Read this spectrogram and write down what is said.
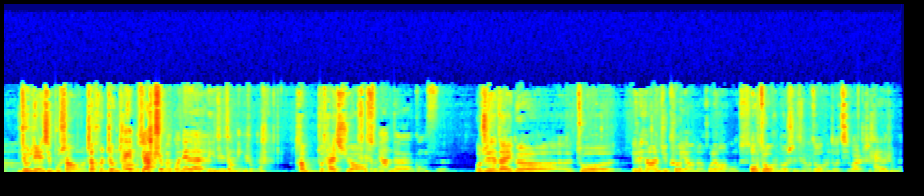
啊，就联系不上了，这很正常他也。不需要什么国内的离职证明什么的，他不太需要。是什么样的公司？我之前在一个呃做有点像安居客一样的互联网公司，我做过很多事情，我做过很多奇怪的事情。还有什么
